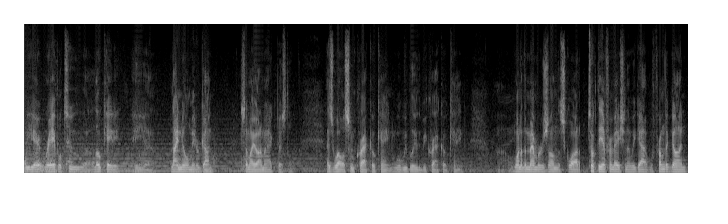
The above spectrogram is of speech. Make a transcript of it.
We were able to uh, locate a, a uh, 9 millimeter gun, semi-automatic pistol, as well as some crack cocaine, what we believe to be crack cocaine. Uh, one of the members on the squad took the information that we got from the gun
